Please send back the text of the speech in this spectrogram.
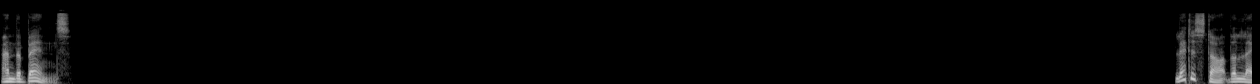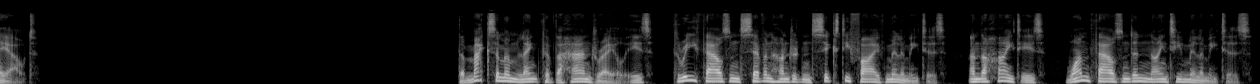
And the bends. Let us start the layout. The maximum length of the handrail is 3765 mm and the height is 1090 mm.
